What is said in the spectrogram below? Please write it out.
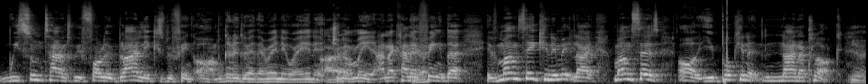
we sometimes we follow blindly because we think, oh, I'm gonna go there anyway, innit? Do you know what I mean? And I kind of Yeah. think that if man's taking a mick, like man says, oh, you booking at nine o'clock, Yeah.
